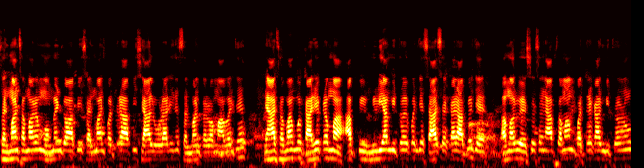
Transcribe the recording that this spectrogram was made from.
સન્માન સમારંભ, મોમેન્ટો આપી સન્માન પત્ર આપી, શાલ ઓળાડીને સન્માન કરવામાં આવેલ છે. ને આ તમામ કાર્યક્રમમાં આપ મીડિયા મિત્રોએ પણ જે સાથ સહકાર આપ્યો છે, અમારું એસોસિએશન આપ તમામ પત્રકાર મિત્રોનું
